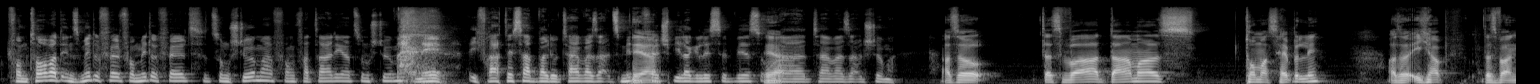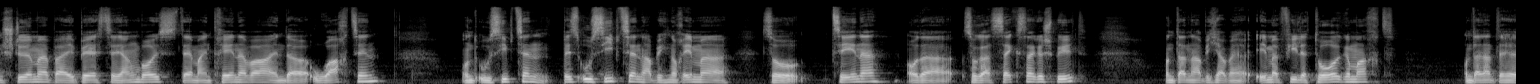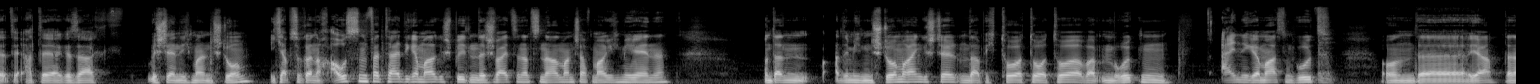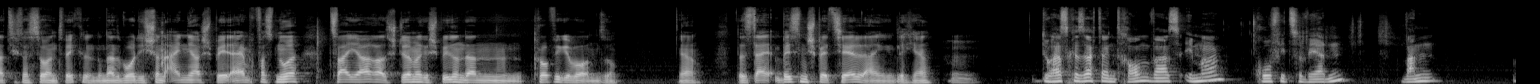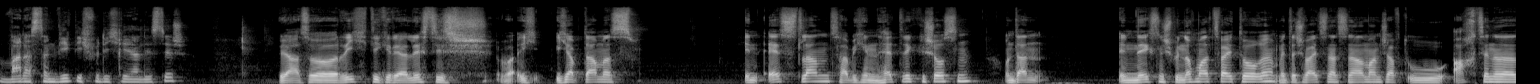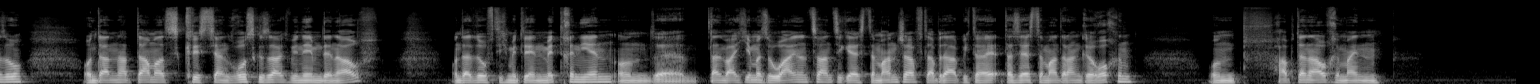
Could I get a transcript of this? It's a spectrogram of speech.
Vom Torwart ins Mittelfeld, vom Mittelfeld zum Stürmer, vom Verteidiger zum Stürmer? Nee, ich frage deshalb, weil du teilweise als Mittelfeldspieler gelistet wirst Ja. oder teilweise als Stürmer. Also das war damals Thomas Heberli. Also ich habe, das war ein Stürmer bei BSC Young Boys, der mein Trainer war in der U18 und U17. Bis U17 habe ich noch immer so Zehner oder sogar Sechser gespielt. Und dann habe ich aber immer viele Tore gemacht. Und dann hat er, hat er gesagt, wir stellen dich mal in den Sturm. Ich habe sogar noch Außenverteidiger mal gespielt in der Schweizer Nationalmannschaft, mag ich mich erinnern. Und dann hat er mich in den Sturm reingestellt und da habe ich Tor, Tor, Tor, war mit dem Rücken einigermaßen gut. Und äh, ja, dann hat sich das so entwickelt. Und dann wurde ich schon ein Jahr später, einfach fast nur zwei Jahre als Stürmer gespielt und dann Profi geworden. So. Ja. Das ist ein bisschen speziell eigentlich, ja. Du hast gesagt, dein Traum war es immer, Profi zu werden. Wann war das dann wirklich für dich realistisch? Ja, so richtig realistisch. war Ich, ich habe damals in Estland habe ich einen Hattrick geschossen und dann im nächsten Spiel nochmal zwei Tore mit der Schweizer Nationalmannschaft U18 oder so. Und dann hat damals Christian Groß gesagt, wir nehmen den rauf. Und da durfte ich mit denen mittrainieren und äh, dann war ich immer so U21, erste Mannschaft, aber da habe ich da das erste Mal dran gerochen und habe dann auch in meinem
